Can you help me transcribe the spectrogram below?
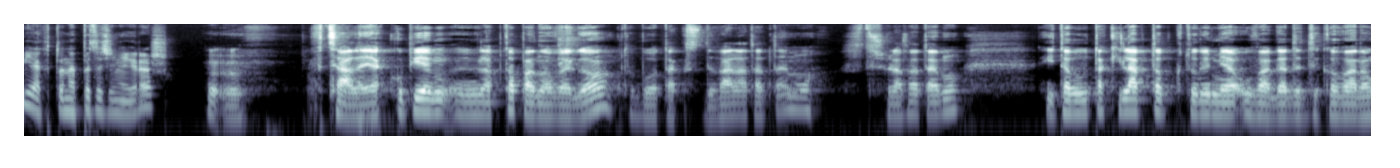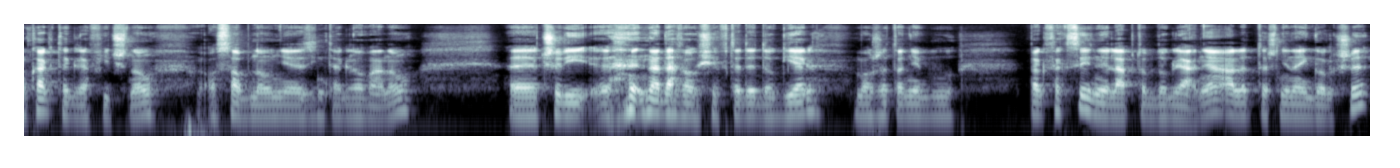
Jak to na PC nie grasz? Mm-mm. Wcale. Jak kupiłem laptopa nowego, to było tak z dwa lata temu, z trzy lata temu. I to był taki laptop, który miał, uwaga, dedykowaną kartę graficzną, osobną, nie zintegrowaną, czyli e, nadawał się wtedy do gier. Może to nie był perfekcyjny laptop do grania, ale też nie najgorszy.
